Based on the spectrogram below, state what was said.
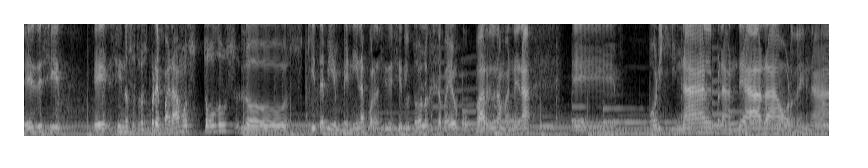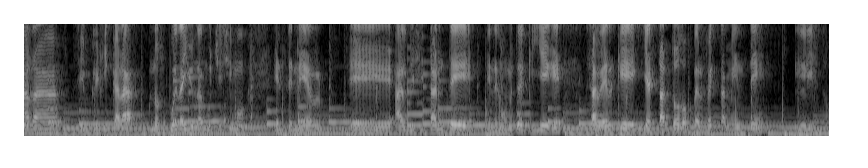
Es decir, eh, si nosotros preparamos todos los kits de bienvenida, por así decirlo, todo lo que se vaya a ocupar de una manera eh, original, brandeada, ordenada, simplificada, nos puede ayudar muchísimo en tener eh, al visitante en el momento de que llegue, saber que ya está todo perfectamente listo.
